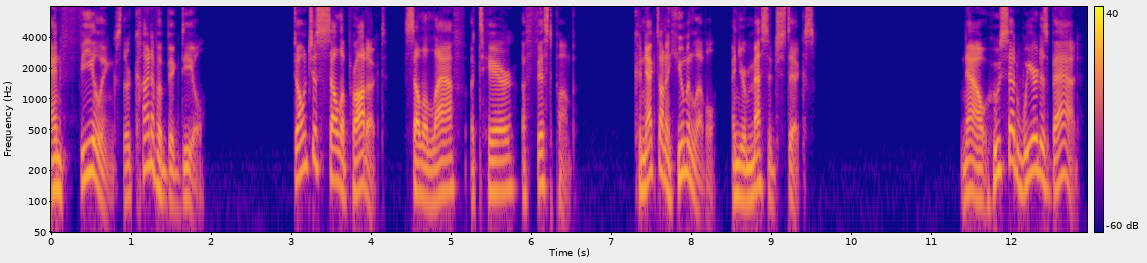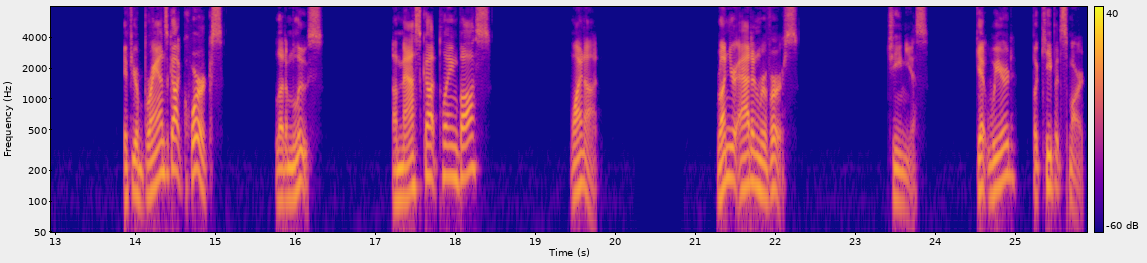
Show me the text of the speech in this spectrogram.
And feelings, they're kind of a big deal. Don't just sell a product, sell a laugh, a tear, a fist pump. Connect on a human level, and your message sticks. Now, who said weird is bad? If your brand's got quirks, let them loose. A mascot playing boss? Why not? Run your ad in reverse. Genius. Get weird, but keep it smart.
